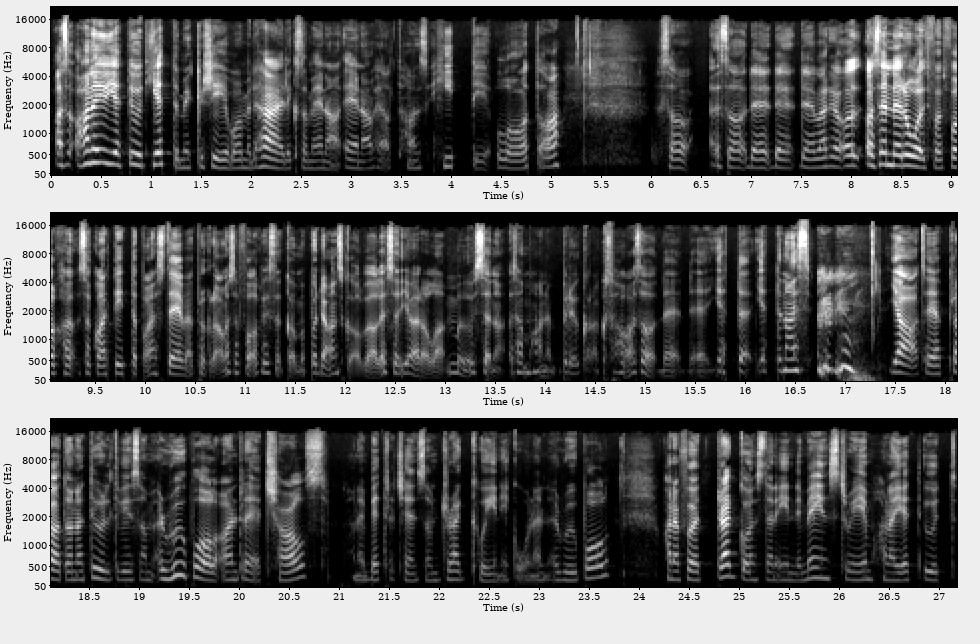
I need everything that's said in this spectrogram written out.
Alltså, han har ju gett ut jättemycket skivor men det här är liksom en av, en av helt hans hitti-låtar. Så, så det, det, det är verkligen, och, och sen det är roligt för att folk har såklart tittat på hans TV-program så folk liksom kommer på dansgolvet och liksom gör alla muserna som han brukar också ha. Så det, det är jätte, jättenice. ja, så jag pratar naturligtvis om RuPaul André Charles han är bättre känd som dragqueen-ikonen RuPaul. Han har fört dragkonsten in i mainstream. Han har gett ut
